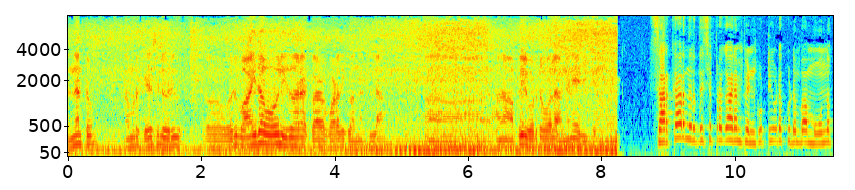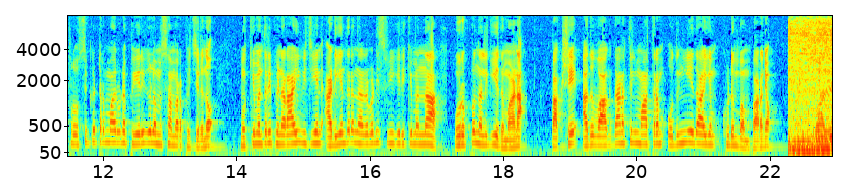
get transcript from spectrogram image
എന്നിട്ടും നമ്മുടെ കേസിൽ ഒരു ഒരു വായ്ത പോലും ഇതുവരെ കോടതിക്ക് വന്നിട്ടില്ല. അപ്പീൽ കൊടുത്ത പോലെ അങ്ങനെ ഇരിക്കുകയാണ് സർക്കാർ നിർദ്ദേശപ്രകാരം പെൺകുട്ടിയുടെ കുടുംബം മൂന്ന് പ്രോസിക്യൂട്ടർമാരുടെ പേരുകളും സമർപ്പിച്ചിരുന്നു. മുഖ്യമന്ത്രി പിണറായി വിജയൻ അടിയന്തര നടപടി സ്വീകരിക്കുമെന്ന ഉറപ്പു നൽകിയതുമാണ്. പക്ഷേ അത് വാഗ്ദാനത്തിൽ മാത്രം ഒതുങ്ങിയതായും കുടുംബം പറഞ്ഞു. അത്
